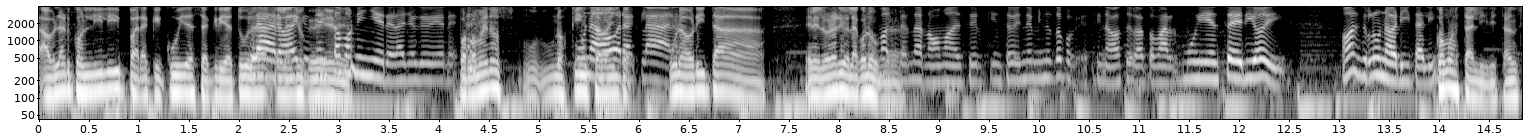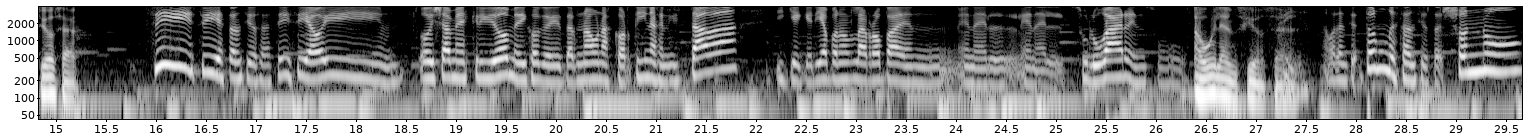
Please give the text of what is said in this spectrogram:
hablar con Lili para que cuide a esa criatura claro, el año que, que necesitamos niñera el año que viene. Por lo menos unos 15, una 20, hora, claro. una horita en el horario de la columna. Vamos a entender, no vamos a decir 15, 20 minutos porque si no se va a tomar muy en serio y vamos a decirle una horita, Lili. ¿Cómo está Lili? ¿Está ansiosa? Sí, sí, está ansiosa. Sí, sí, hoy, hoy ya me escribió, me dijo que terminaba unas cortinas que necesitaba y que quería poner la ropa en, en, el, en el, su lugar, en su... Abuela ansiosa. Sí, abuela ansiosa. Todo el mundo está ansioso. Yo no,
